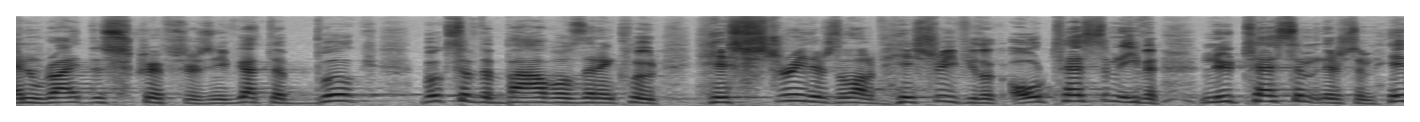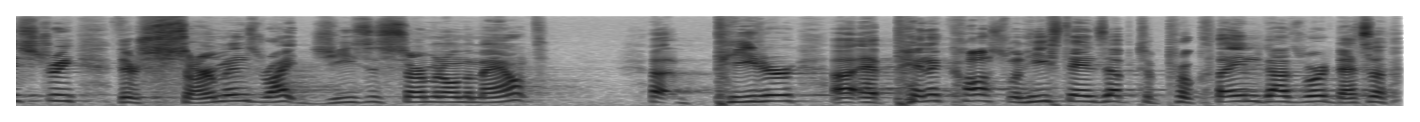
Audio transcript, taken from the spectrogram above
and write the scriptures. And you've got the book, books of the Bibles that include history. There's a lot of history. If you look Old Testament, even New Testament, there's some history. There's sermons, right? Jesus' Sermon on the Mount. Uh, Peter uh, at Pentecost, when he stands up to proclaim God's word, that's a,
